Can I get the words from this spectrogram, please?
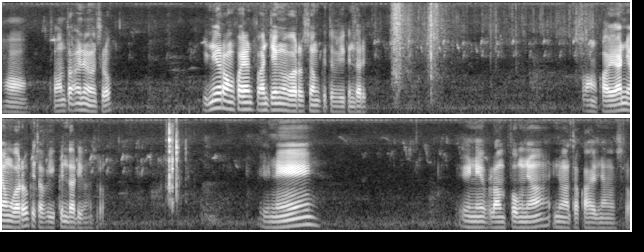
oh, contoh ini bro. Ini rangkaian pancing yang baru kita bikin tadi. Rangkaian yang baru kita bikin tadi, Mas Bro. Ini ini pelampungnya, ini mata kailnya, Mas Bro.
